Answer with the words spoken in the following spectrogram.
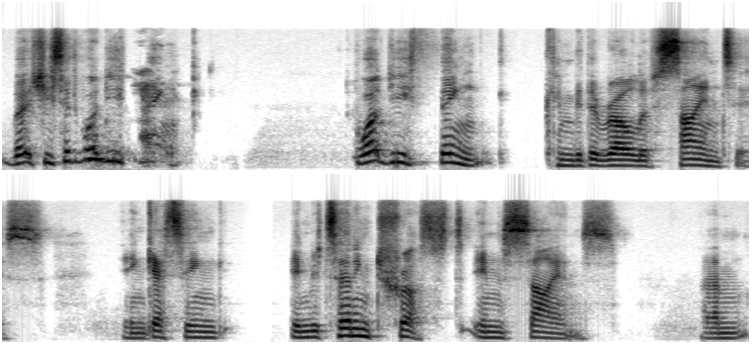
but she said, "What do you think what do you think can be the role of scientists in getting, in returning trust in science um,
